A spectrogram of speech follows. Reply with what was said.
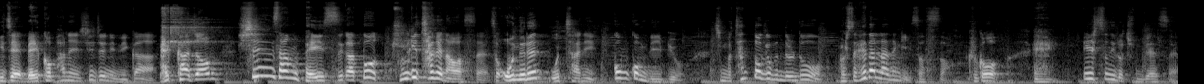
이제 메이크업 하는 시즌이니까 백화점 신상 베이스가 또 줄기차게 나왔어요. 그래서 오늘은 오찬이 꼼꼼 리뷰. 지금 뭐 찬떡이 분들도 벌써 해달라는 게 있었어. 그거 예, 1순위로 준비했어요.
